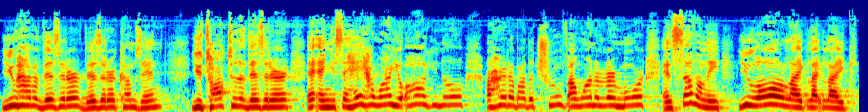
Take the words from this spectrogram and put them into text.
You have a visitor, visitor comes in, you talk to the visitor, and, and, you say, Hey, how are you? Oh, you know, I heard about the truth. I want to learn more. And suddenly, you all like, like, like,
